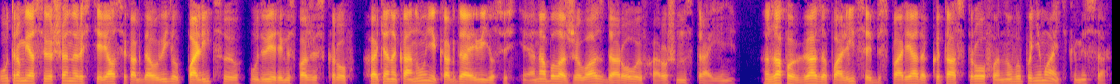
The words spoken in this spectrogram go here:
Утром я совершенно растерялся, когда увидел полицию у двери госпожи Скров, хотя накануне, когда я виделся с ней, она была жива, здорова и в хорошем настроении. Запах газа, полиция, беспорядок, катастрофа, ну вы понимаете, комиссар.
